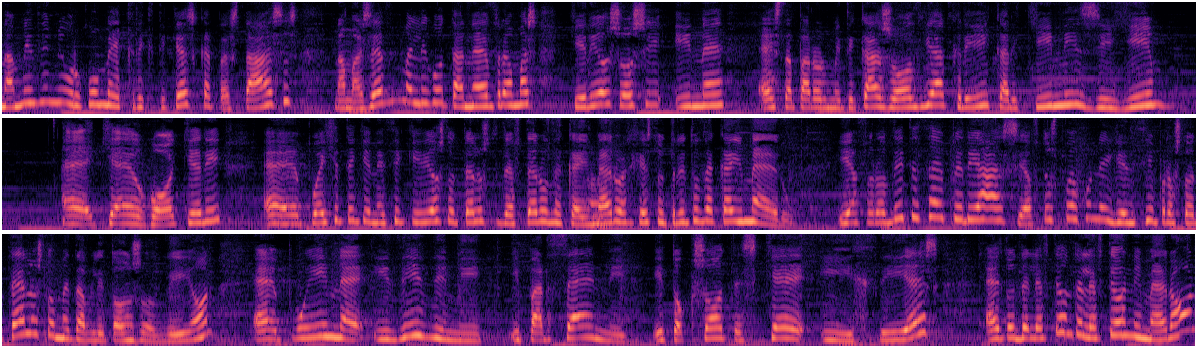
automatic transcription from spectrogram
να μην δημιουργούμε εκρηκτικές καταστάσεις, να μαζεύουμε λίγο τα νεύρα μας, κυρίως όσοι είναι ε, στα παρορμητικά ζώδια, κρυοί, καρκίνοι, ζυγοί, ε, και εγώκεροι ε, που έχετε γεννηθεί κυρίως στο τέλος του δευτέρου δεκαημέρου, αρχές του τρίτου δεκαημέρου. Η Αφροδίτη θα επηρεάσει αυτούς που έχουν γεννηθεί προς το τέλος των μεταβλητών ζωδίων, ε, που είναι οι δίδυμοι, οι παρθένοι, οι τοξότες και οι ηχθείες, ε, των τελευταίων τελευταίων ημερών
